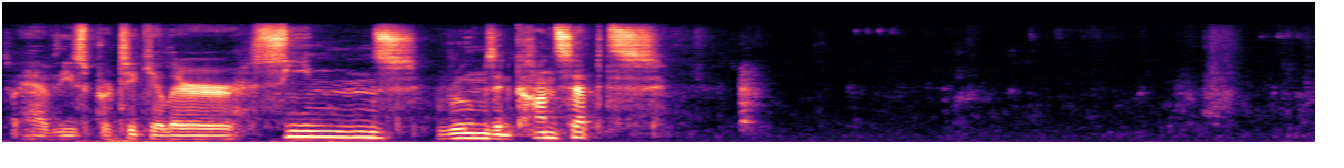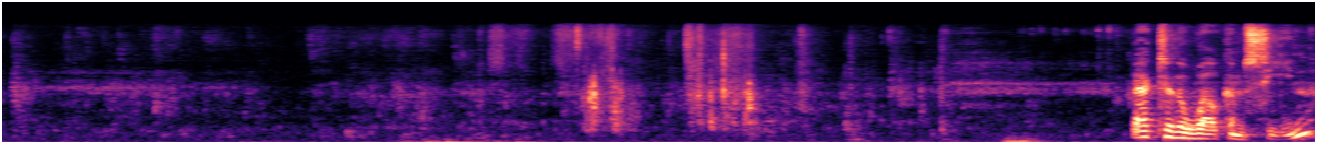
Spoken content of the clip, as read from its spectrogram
So I have these particular scenes, rooms, and concepts. Back to the welcome scene.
